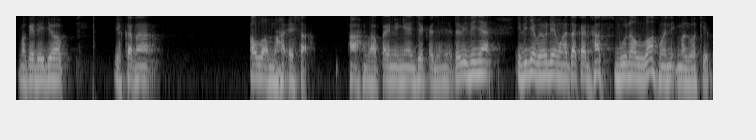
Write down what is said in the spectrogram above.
Maka dia jawab, "Ya karena Allah Maha Esa." Ah, Bapak ini ngejek aja. Ya. Tapi intinya intinya benar dia mengatakan hasbunallah wa ni'mal wakil.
